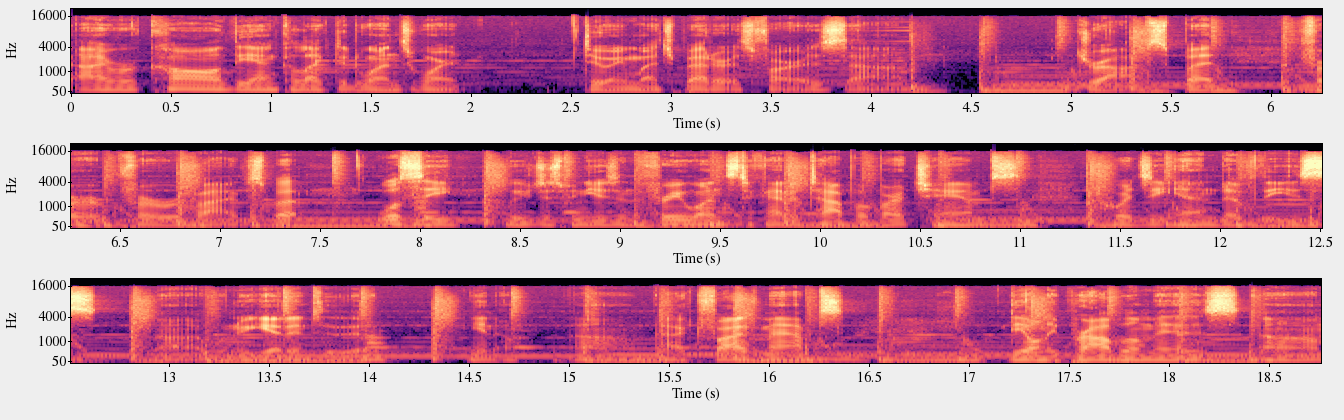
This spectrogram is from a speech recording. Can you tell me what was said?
I recall, the uncollected ones weren't doing much better as far as um, drops, but for for revives. But we'll see. We've just been using the free ones to kind of top up our champs towards the end of these uh, when we get into the you know um, Act Five maps. The only problem is um,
